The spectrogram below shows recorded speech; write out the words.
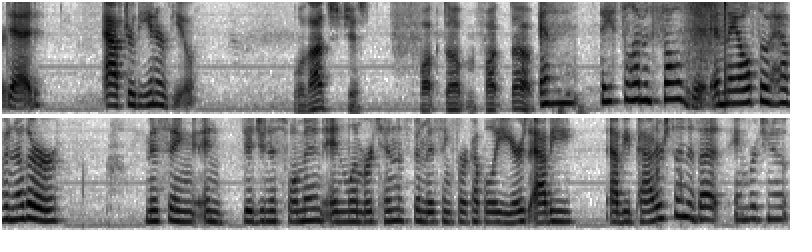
up, dead after the interview. Well, that's just fucked up and fucked up. And they still haven't solved it. And they also have another missing indigenous woman in Lumberton that's been missing for a couple of years. Abby Abby Patterson. Is that Amber, do you know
